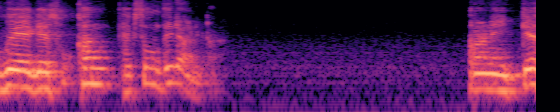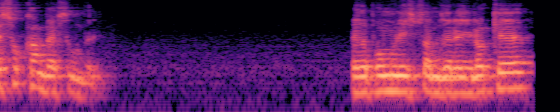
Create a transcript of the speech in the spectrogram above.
누구에게 속한 백성들이 아니라 하나님께 속한 백성들입니다. 그래서 본문 23절에 이렇게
